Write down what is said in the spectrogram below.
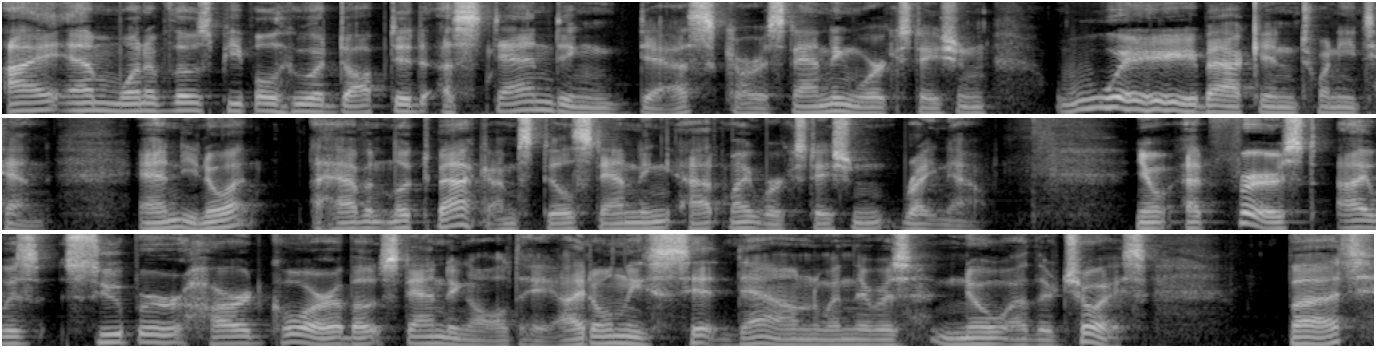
I am one of those people who adopted a standing desk or a standing workstation way back in 2010. And you know what? I haven't looked back. I'm still standing at my workstation right now. You know, at first, I was super hardcore about standing all day. I'd only sit down when there was no other choice. But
